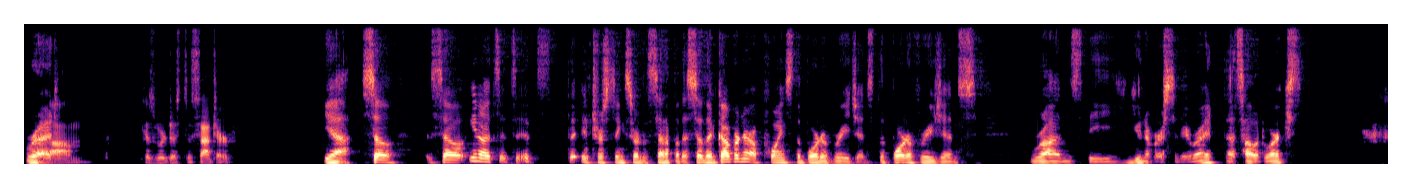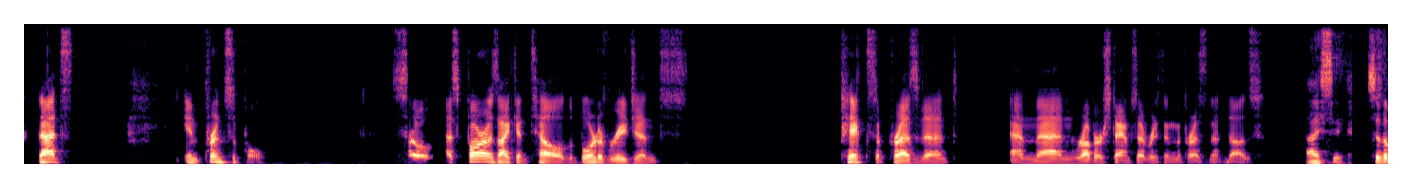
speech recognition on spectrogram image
right? Because um, we're just a center. Yeah. So so you know it's it's it's the interesting sort of setup of this. So the governor appoints the board of regents. The board of regents runs the university, right? That's how it works. That's in principle. So as far as I can tell, the board of regents picks a president and then rubber stamps everything the president does. I see. So the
